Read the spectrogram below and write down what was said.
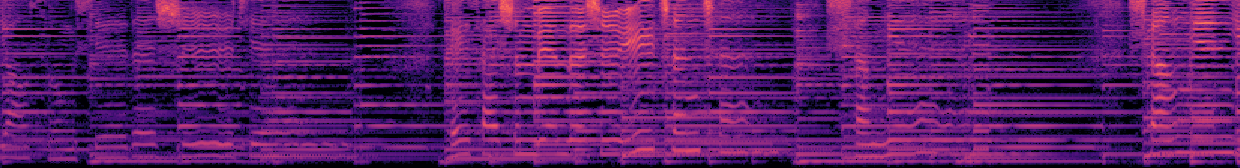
要松懈的时间，陪在身边的是一阵阵想念，想念爷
